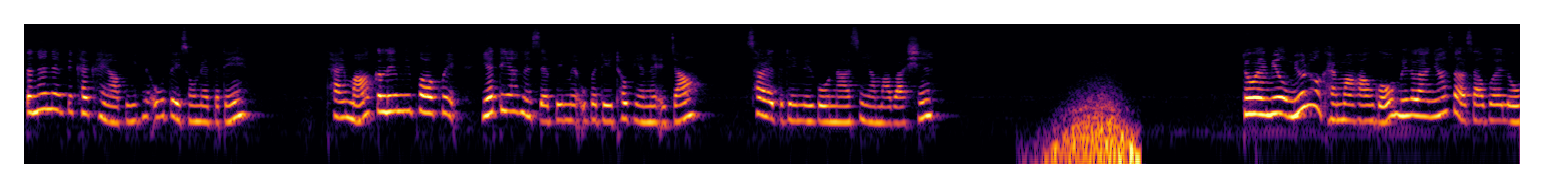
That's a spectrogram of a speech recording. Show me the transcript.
တနက်နဲ့ပြစ်ခတ်ခံရပြီး2ဦးသေဆုံးတဲ့တဲ့တင်။ထိုင်းမှာကလေးမိဖွားခွင့်ရက်120ပေးမဲ့ဥပဒေထုတ်ပြန်တဲ့အကြောင်းစတဲ့တဲ့တင်တွေကိုနားဆင်ရမှာပါရှင်။ဒဝေမြို့မြို့တော်ခမ်းမဟောင်းကိုမင်္ဂလာညစာဆောက်ပွဲလို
